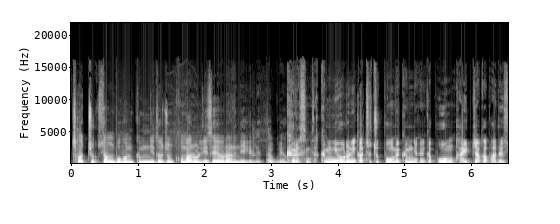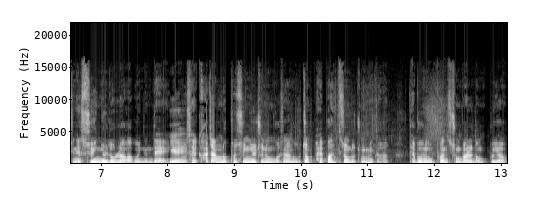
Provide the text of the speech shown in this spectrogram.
저축성 보험 금리도 좀 그만 올리세요라는 얘기를 했다고요? 그렇습니다. 금리 오르니까 저축보험의 금리, 그러니까 보험 가입자가 받을 수 있는 수익률도 올라가고 있는데 예. 요새 가장 높은 수익률 주는 곳은 한 5.8% 정도 줍니다. 대부분 5% 중반을 넘고요.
